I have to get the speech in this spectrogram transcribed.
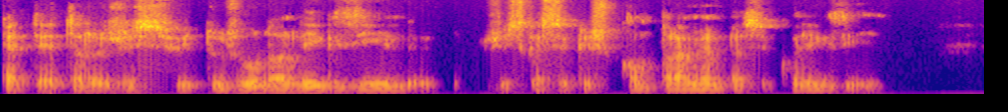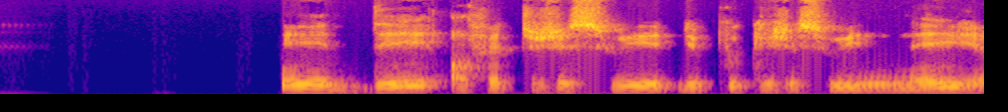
Peut-être je suis toujours dans l'exil jusqu'à ce que je comprenne même pas ce qu'est l'exil. Et dès, en fait, je suis, depuis que je suis né,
